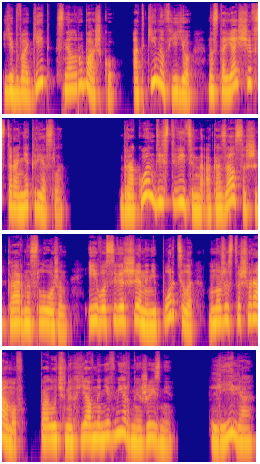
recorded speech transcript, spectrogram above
Едва Гейт снял рубашку, откинув ее на стоящее в стороне кресло. Дракон действительно оказался шикарно сложен, и его совершенно не портило множество шрамов, полученных явно не в мирной жизни. «Лиля,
